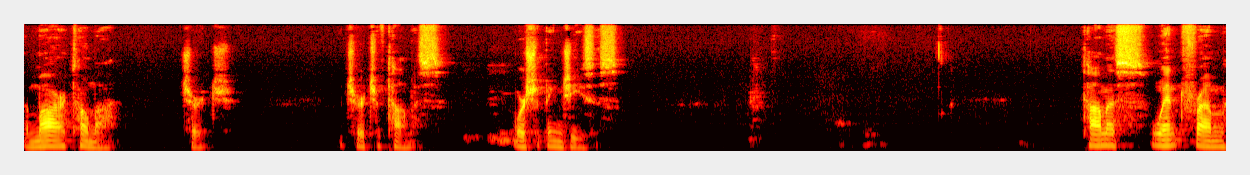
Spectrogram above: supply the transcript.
The Mar Thoma Church, the Church of Thomas, worshiping Jesus. Thomas went from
